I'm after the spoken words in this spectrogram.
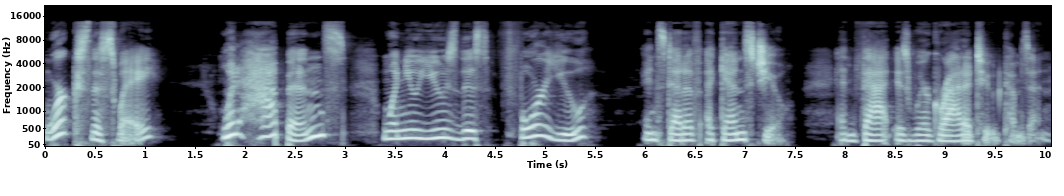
works this way, what happens when you use this for you instead of against you? And that is where gratitude comes in.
